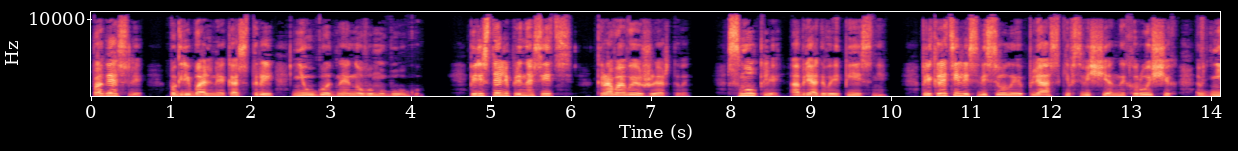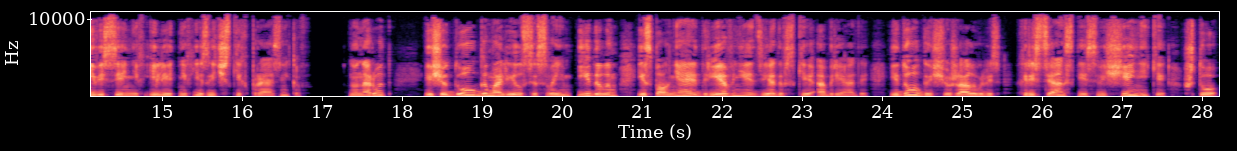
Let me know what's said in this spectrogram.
погасли погребальные костры, неугодные новому богу. Перестали приносить кровавые жертвы, смолкли обрядовые песни, прекратились веселые пляски в священных рощах в дни весенних и летних языческих праздников. Но народ еще долго молился своим идолам, исполняя древние дедовские обряды, и долго еще жаловались христианские священники, что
